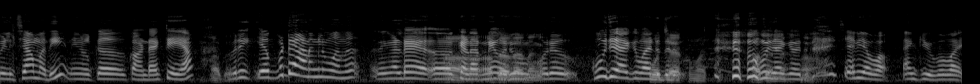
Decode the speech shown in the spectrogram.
വിളിച്ചാൽ മതി. നിങ്ങൾക്ക് കോണ്ടാക്ട് ചെയ്യാം. ഇവർ എവിടെയാണെങ്കിലും വന്ന് നിങ്ങളുടെ കിണറിനെ ഒരു ഒരു കൂജയാക്കി തരും മാറ്റി. പൂജയാക്കി മാറ്റും. ശരി അപ്പോൾ താങ്ക് യു ബൈ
